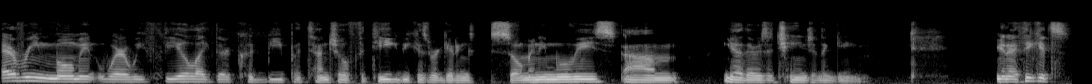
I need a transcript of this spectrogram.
every moment where we feel like there could be potential fatigue because we're getting so many movies, um, yeah, there's a change in the game. And I think it's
